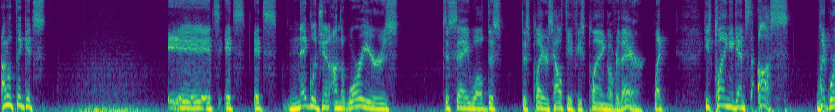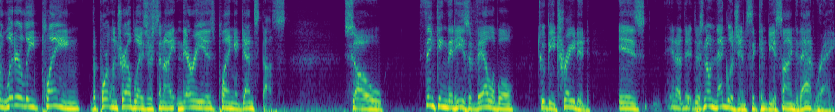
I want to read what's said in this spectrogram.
I don't think it's it's it's it's negligent on the Warriors to say, well, this this player's healthy if he's playing over there. Like he's playing against us. Like we're literally playing the Portland Trailblazers tonight, and there he is playing against us. So thinking that he's available to be traded is, you know, there, there's no negligence that can be assigned to that, Ray.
